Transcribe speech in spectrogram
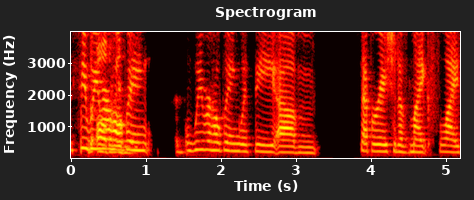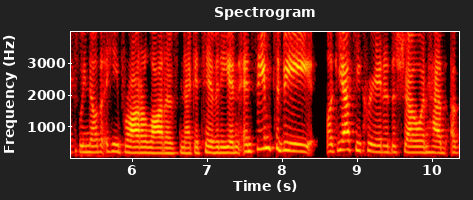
See, we all were the reasons- hoping we were hoping with the um separation of Mike Fleiss, we know that he brought a lot of negativity and, and seemed to be like, yes, he created the show and had a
